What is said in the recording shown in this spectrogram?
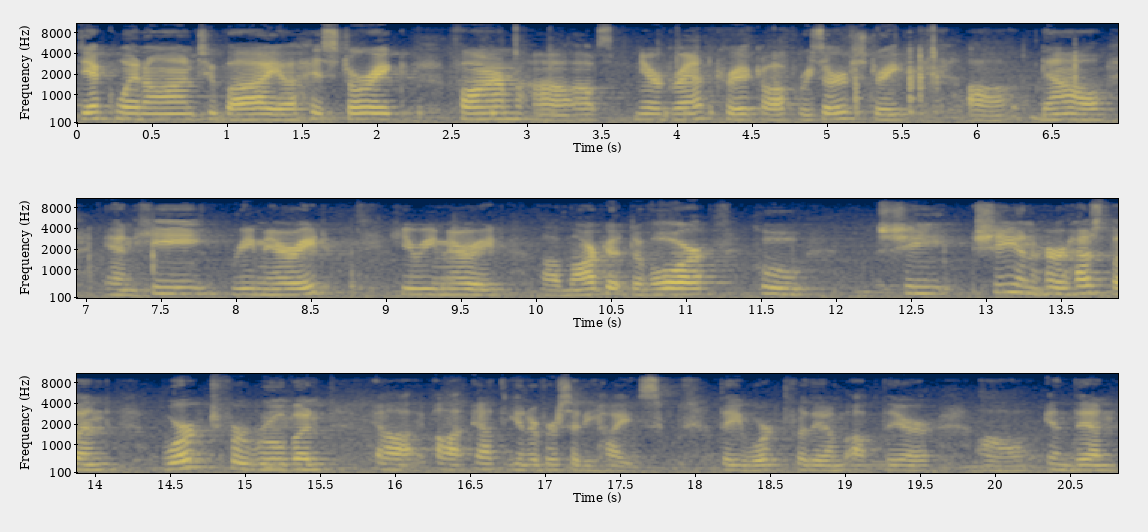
Dick went on to buy a historic farm uh, near Grant Creek off Reserve Street uh, now, and he remarried. He remarried uh, Margaret DeVore, who she, she and her husband worked for Reuben uh, uh, at the University Heights. They worked for them up there, uh, and then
